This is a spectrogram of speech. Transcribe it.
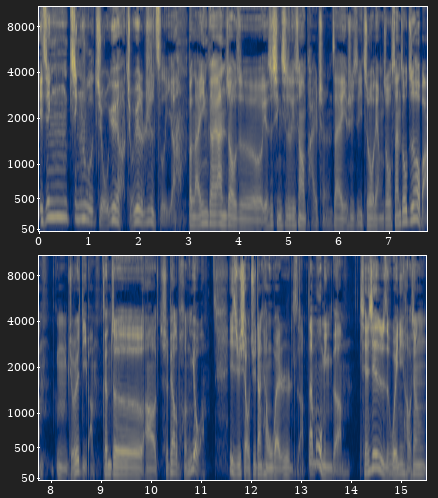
已经进入了九月啊，九月的日子里啊，本来应该按照着也是行事历上的排程，在也许是一周、两周、三周之后吧，嗯，九月底吧，跟着啊持票的朋友啊，一起去小聚，单看五百日子啊，但莫名的。前些日子，维尼好像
